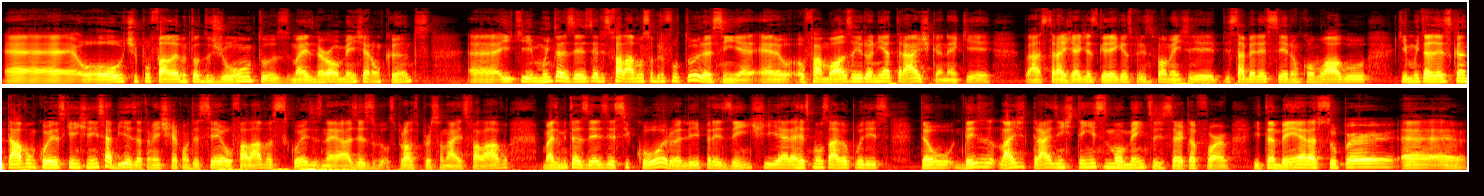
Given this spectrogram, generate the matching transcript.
É, ou, ou, tipo, falando todos juntos, mas normalmente eram cantos. É, e que muitas vezes eles falavam sobre o futuro, assim, é, era a famosa ironia trágica, né, que as tragédias gregas principalmente estabeleceram como algo que muitas vezes cantavam coisas que a gente nem sabia exatamente o que aconteceu, ou falava as coisas, né, às vezes os próprios personagens falavam, mas muitas vezes esse coro ali presente era responsável por isso. Então, desde lá de trás a gente tem esses momentos de certa forma, e também era super... É,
